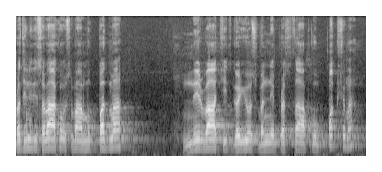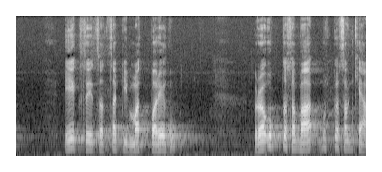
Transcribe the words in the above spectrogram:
प्रतिनिधि सभाको सभामुख पदमा निर्वाचित गरियोस् भन्ने प्रस्तावको पक्षमा एक सय सतसट्ठी मत परेको र उक्त सभा उक्त सङ्ख्या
